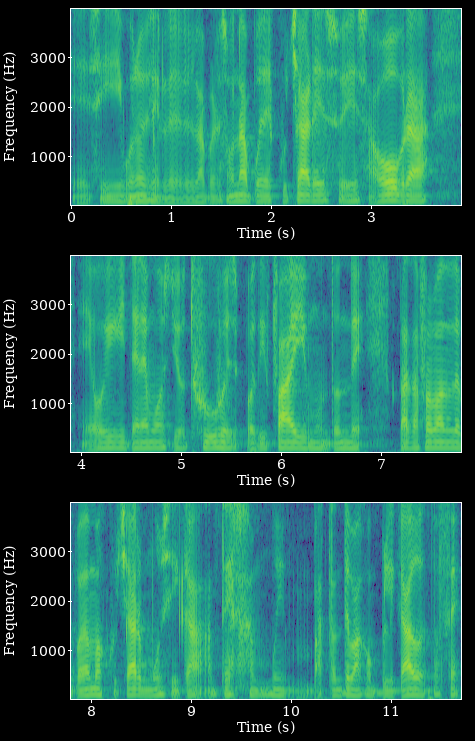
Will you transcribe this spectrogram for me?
eh, si bueno, la persona puede escuchar eso, esa obra, hoy tenemos YouTube, Spotify, un montón de plataformas donde podemos escuchar música, antes era muy, bastante más complicado, entonces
